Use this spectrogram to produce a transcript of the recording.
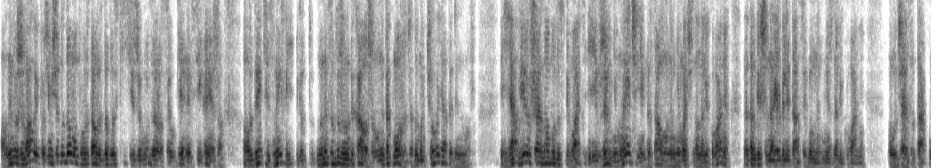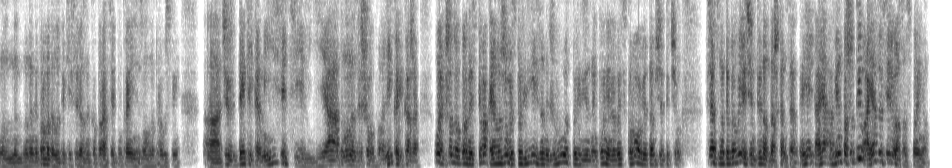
А вони виживали і потім ще додому повертались до близьких і живуть зараз. Це окей, не всі, звісно, але деякі з них і от мене це дуже надихало, що вони так можуть. Я думаю, чого я тоді не можу? І я вірив, що я знову буду співати. І вже в Німеччині доставили мене в Німеччину на лікування, де там більше на реабілітації був ніж на лікуванні. Получається так. Ну вони не проводили таких серйозних операцій, в Україні змогли провести. А через декілька місяців я до мене зайшов лікар і каже: Ой, якщо ти оперний співак, я лежу весь перерізаний, живот перерізаний, поняв, весь крові там ще течу. Зараз ми тебе вилічимо, ти нам даш концерт. І, а, я, а він пошутив, а я це всерйоз сприйняв.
